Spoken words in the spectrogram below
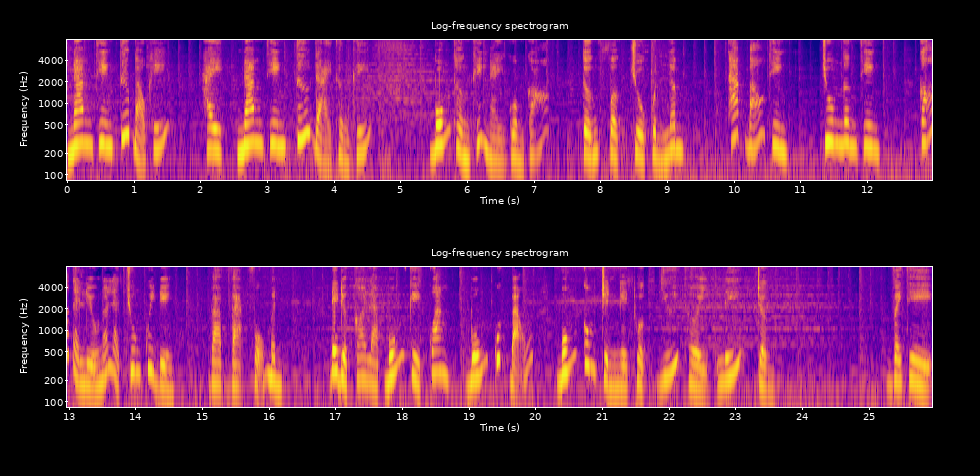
Nam Thiên Tứ Bảo Khí hay Nam Thiên Tứ Đại Thần Khí. Bốn thần khí này gồm có tượng Phật chùa Quỳnh Lâm, tháp Báo Thiên, chuông Ngân Thiên, có tài liệu nói là chuông Quy Điền và vạc Phổ Minh. Đây được coi là bốn kỳ quan, bốn quốc bảo, bốn công trình nghệ thuật dưới thời Lý Trần. Vậy thì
